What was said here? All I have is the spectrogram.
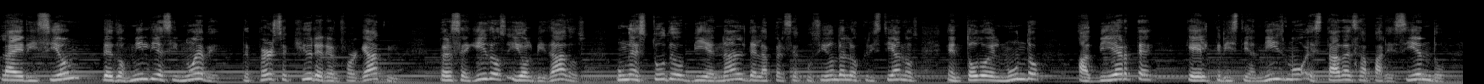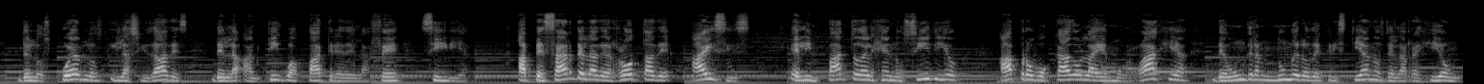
La edición de 2019 The Persecuted and Forgotten, Perseguidos y Olvidados, un estudio bienal de la persecución de los cristianos en todo el mundo, advierte que el cristianismo está desapareciendo de los pueblos y las ciudades de la antigua patria de la fe siria. A pesar de la derrota de ISIS, el impacto del genocidio ha provocado la hemorragia de un gran número de cristianos de la región,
